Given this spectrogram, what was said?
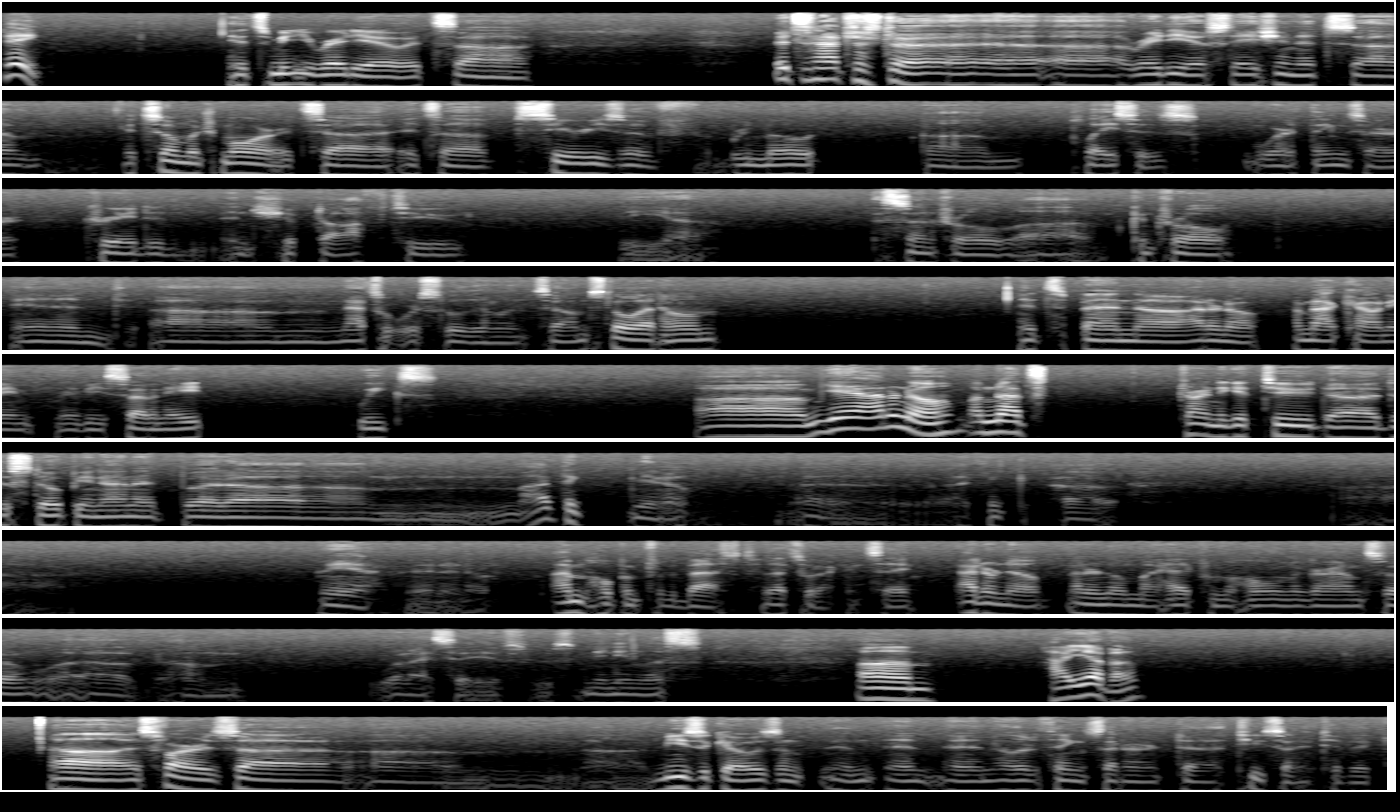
Hey, it's Mutiny Radio. It's uh, it's not just a, a, a radio station. It's um, it's so much more. It's uh, it's a series of remote um, places where things are created and shipped off to the, uh, central uh, control, and um, that's what we're still doing. So I'm still at home. It's been uh, I don't know. I'm not counting. Maybe seven, eight weeks. Um, yeah, I don't know. I'm not trying to get too uh, dystopian on it, but um, I think you know. Uh, I think. Uh, uh, yeah, I don't know. I'm hoping for the best. That's what I can say. I don't know. I don't know my head from a hole in the ground, so uh, um, what I say is, is meaningless. Um, however, uh, as far as um, music goes and, and, and, and other things that aren't uh, too scientific,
